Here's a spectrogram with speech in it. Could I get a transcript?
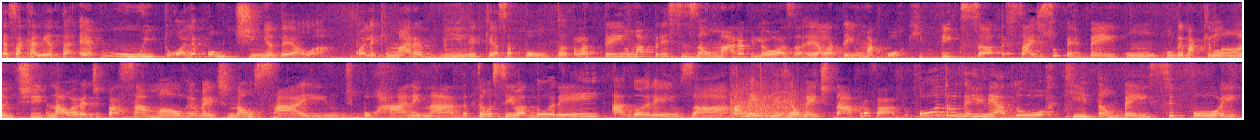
Essa caneta é muito, olha a pontinha dela. Olha que maravilha que é essa ponta. Ela tem uma precisão maravilhosa, ela tem uma cor que fixa, sai super bem com, com demaquilante. Na hora de passar a mão, realmente não sai de borrar nem nada. Então assim, eu adorei, adorei usar. Amei, realmente tá aprovado. Outro delineador que também se foi,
